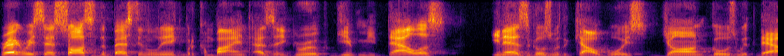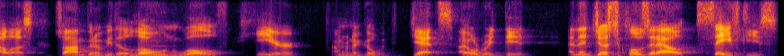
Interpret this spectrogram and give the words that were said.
Gregory says Sauce is the best in the league, but combined as a group, give me Dallas. Inez goes with the Cowboys. John goes with Dallas. So I'm going to be the lone wolf here. I'm going to go with the Jets. I already did. And then just to close it out, safeties.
